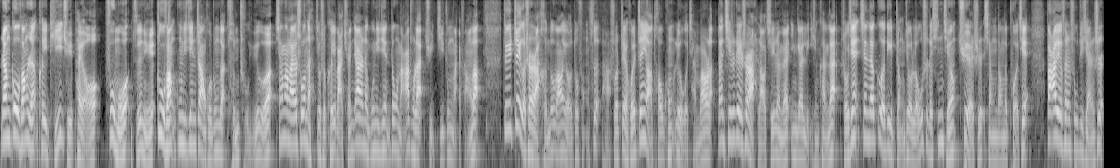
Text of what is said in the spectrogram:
让购房人可以提取配偶、父母、子女住房公积金账户中的存储余额，相当来说呢，就是可以把全家人的公积金都拿出来去集中买房了。对于这个事儿啊，很多网友都讽刺啊，说这回真要掏空六个钱包了。但其实这事儿啊，老齐认为应该理性看待。首先，现在各地拯救楼市的心情确实相当的迫切。八月份数据显示，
